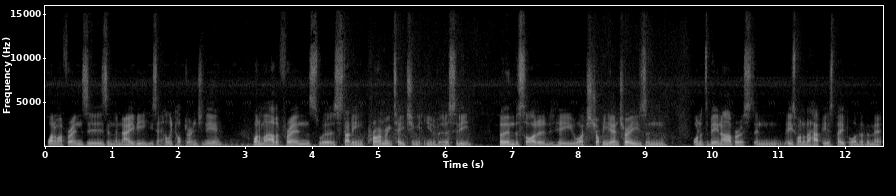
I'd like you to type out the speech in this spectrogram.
One of my friends is in the Navy, he's a helicopter engineer. One of my other friends was studying primary teaching at university, but then decided he likes chopping down trees and wanted to be an arborist, and he's one of the happiest people I've ever met.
